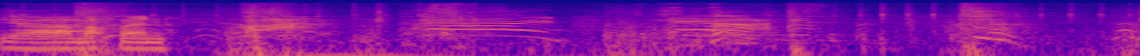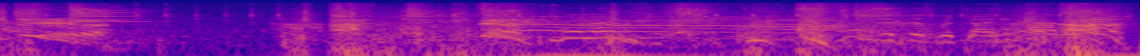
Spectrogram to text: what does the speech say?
Ja, mach mal. Deinen Armen.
